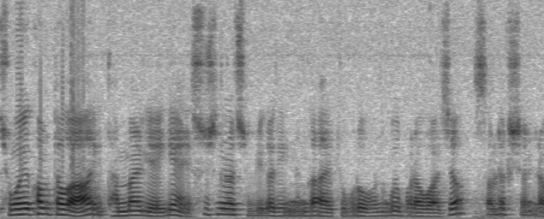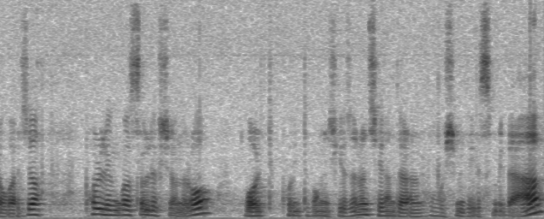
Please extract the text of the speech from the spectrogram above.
중앙의 컴퓨터가 단말기에게 수신할 준비가 되어 있는가 이렇게 물어보는 걸 뭐라고 하죠? selection이라고 하죠. polling과 selection으로 multi point 방식에서는 제어한다라는 거 보시면 되겠습니다.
